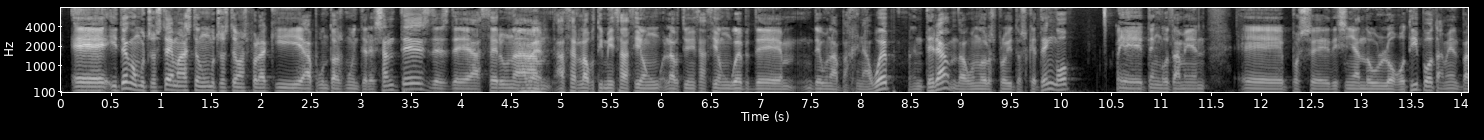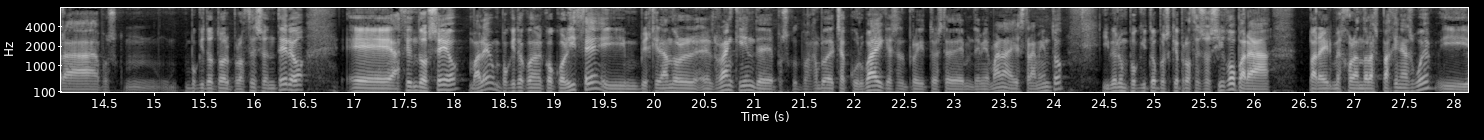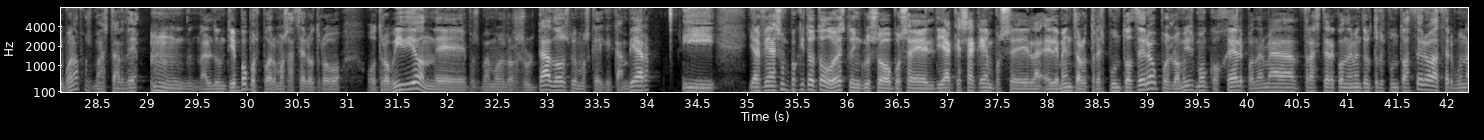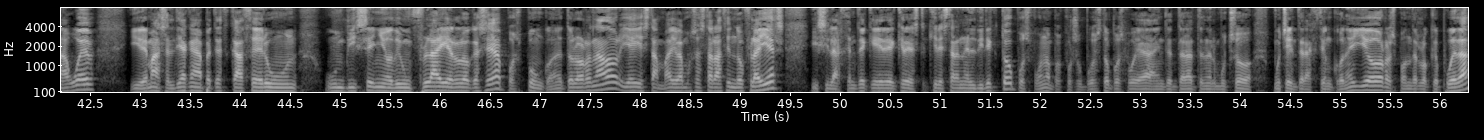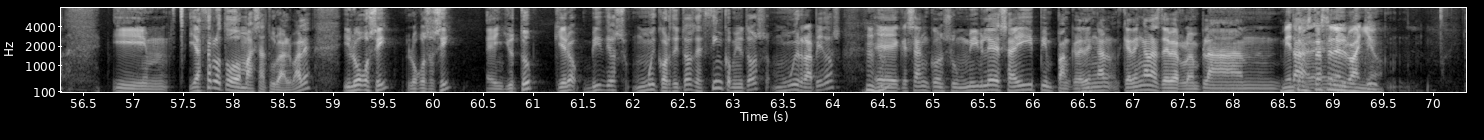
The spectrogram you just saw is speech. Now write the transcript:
Eh, y tengo muchos temas, tengo muchos temas por aquí apuntados muy interesantes, desde hacer una hacer la optimización la optimización web de, de una página web entera, de alguno de los proyectos que tengo, eh, tengo también eh, pues eh, diseñando un logotipo también para pues un poquito todo el proceso entero eh, haciendo SEO vale un poquito con el cocorice y vigilando el, ranking de pues por ejemplo de Chakurbay que es el proyecto este de, mi hermana de estramiento y ver un poquito pues qué proceso sigo para para ir mejorando las páginas web y bueno pues más tarde al de un tiempo pues podremos hacer otro otro vídeo donde pues vemos los resultados vemos que hay que cambiar Y, y, al final es un poquito todo esto, incluso pues el día que saquen pues el Elementor 3.0, pues lo mismo, coger, ponerme a trastear con Elementor 3.0, hacerme una web y demás. El día que me apetezca hacer un, un diseño de un flyer o lo que sea, pues pum, conecto el ordenador y ahí están, ahí vamos a estar haciendo flyers y si la gente quiere, quiere, quiere estar en el directo, pues bueno, pues por supuesto, pues voy a intentar tener mucho, mucha interacción con ellos, responder lo que pueda y, y hacerlo todo más natural, ¿vale? Y luego sí, luego eso sí, en YouTube quiero vídeos muy cortitos, de 5 minutos, muy rápidos, eh, que sean consumibles ahí, pim pam, que, den, que den ganas de verlo, en plan... Mientras estás en el baño.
